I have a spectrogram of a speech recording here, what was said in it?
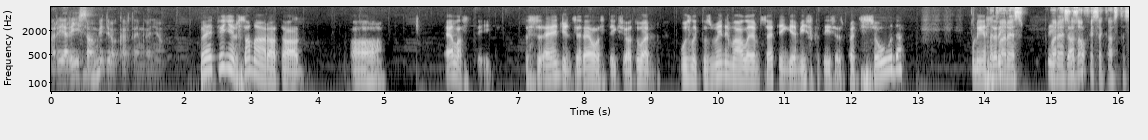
Arī ar īsām mm. video kartēm gan jau. Bet viņi ir samērā tādi uh, elastīgi. Tas engines ir elastīgs, jo tu vari uzlikt uz minimāliem settingiem, izskatīsies pēc sūda. Un ies Bet arī varēs, varēs uz Office kastes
